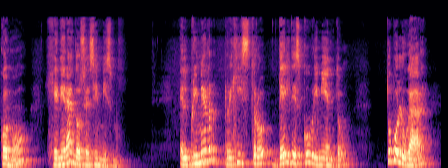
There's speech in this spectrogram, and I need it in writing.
como generándose a sí mismo. El primer registro del descubrimiento tuvo lugar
